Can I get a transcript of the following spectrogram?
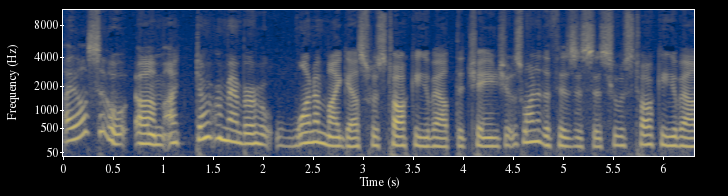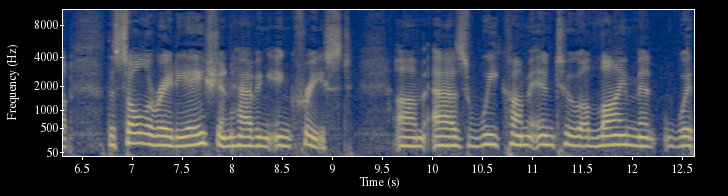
I also, um, I don't remember one of my guests was talking about the change. It was one of the physicists who was talking about the solar radiation having increased um, as we come into alignment with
